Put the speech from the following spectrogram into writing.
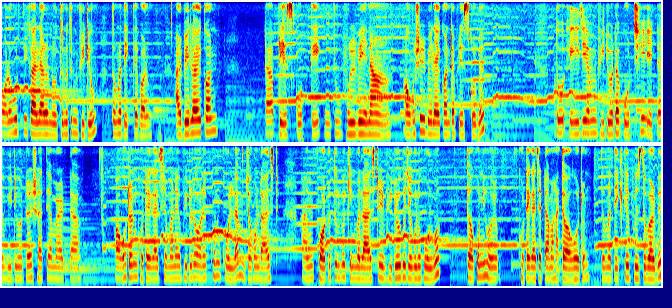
পরবর্তীকালে আরও নতুন নতুন ভিডিও তোমরা দেখতে পারো। আর বেল আইকনটা প্রেস করতে কিন্তু ভুলবে না। অবশ্যই বেল আইকনটা প্রেস করবে। তো এই যে আমি ভিডিওটা করছি, এটা ভিডিওটার সাথে আমার একটা অঘটন ঘটে গেছে। মানে ভিডিওটা অনেকক্ষণ করলাম, যখন লাস্ট আমি ফটো তুলবো কিংবা লাস্টের ভিডিও যেগুলো করব তখনই ঘটে গেছে একটা আমার হাতে অঘটন। তোমরা দেখলে বুঝতে পারবে।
